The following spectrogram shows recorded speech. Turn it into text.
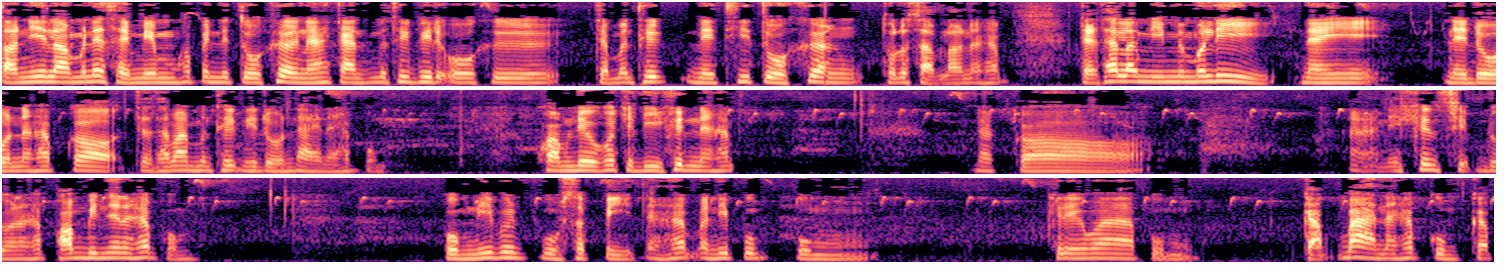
ตอนนี้เราไม่ได้ใส่เมมเข้าไปในตัวเครื่องนะการบันทึกวิดีโอคือจะบันทึกในที่ตัวเครื่องโทรศัพท์เรานะครับ แต่ถ้าเรามีเมมโมรีใน ในโดนนะครับ ก็จะสามารถบันทึกในโดนได้นะครับผมความเร็วก็จะดีขึ้นนะครับ แล้วก็อ่านี่ขึ้น 10ดวงนะครับ พร้อมบินนะครับ ผม ปุ่มนี้เป็นปุ่มสปีดนะครับ อันนี้ปุ่มปุ่มเขาเรียกว่าปุ่มกลับบ้านนะครับปุ่มกลับ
